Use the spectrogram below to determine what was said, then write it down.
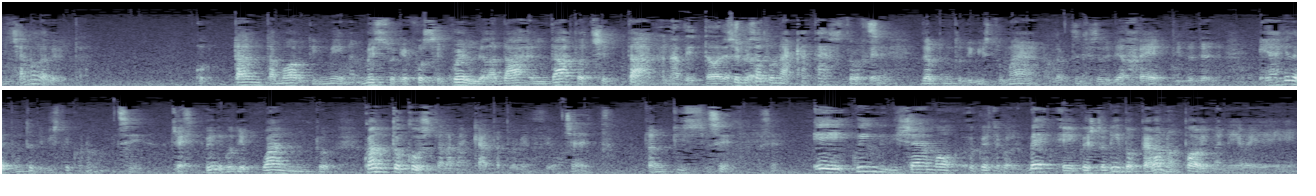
diciamo la verità, 80 morti in meno, ammesso che fosse quello il dato accettabile, una vittoria sarebbe stata una catastrofe sì. dal punto di vista umano, dal punto di vista degli affetti de, de, e anche dal punto di vista economico. Sì. Cioè, quindi vuol dire quanto, quanto, costa la mancata prevenzione? Certo. Tantissimo. Sì. E quindi diciamo queste cose. Beh, questo libro però non può rimanere in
